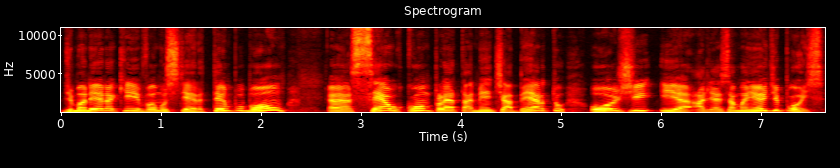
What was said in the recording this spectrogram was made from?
De maneira que vamos ter tempo bom. É, céu completamente aberto hoje e, aliás, amanhã e depois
